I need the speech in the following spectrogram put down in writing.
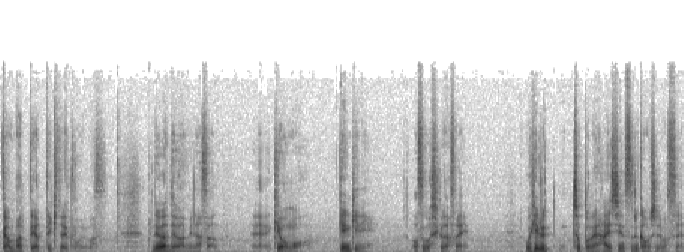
頑張ってやっていきたいと思います。ではでは皆さん、えー、今日も元気にお過ごしください。お昼ちょっとね配信するかもしれません。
